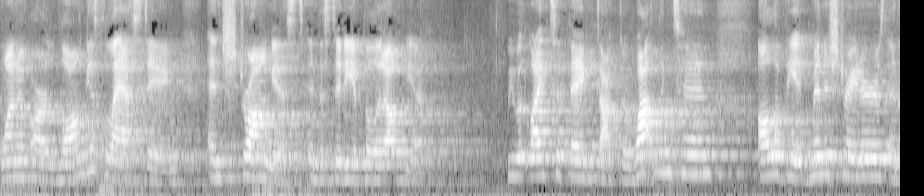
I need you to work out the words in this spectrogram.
one of our longest lasting and strongest in the city of Philadelphia. We would like to thank Dr. Watlington, all of the administrators and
